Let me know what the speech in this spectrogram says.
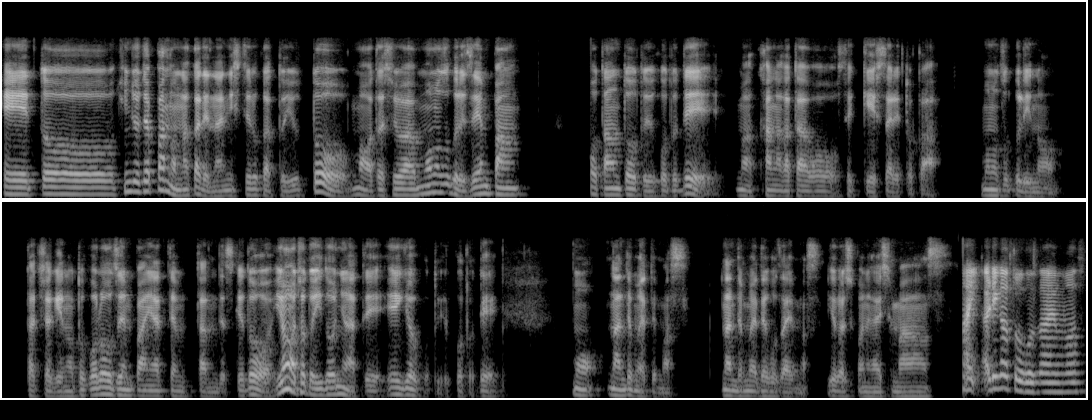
えっ、と、金城ジャパンの中で何してるかというと、まあ私はものづくり全般を担当ということで、まあ金型を設計したりとか、ものづくりの立ち上げのところを全般やってたんですけど、今はちょっと移動になって営業部ということで、もう何でもやってます。何でもやでございます。よろしくお願いします。はい、ありがとうございます。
